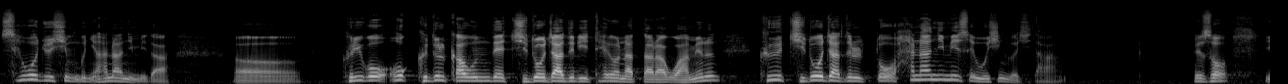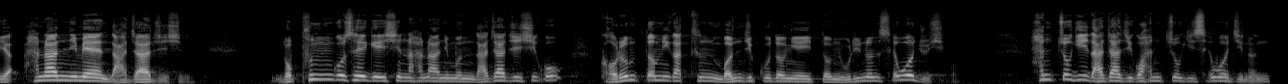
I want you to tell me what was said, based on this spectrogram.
세워 주신 분이 하나님이다. 어, 그리고 혹 그들 가운데 지도자들이 태어났다라고 하면은 그 지도자들도 하나님이 세우신 것이다. 그래서 이 하나님의 낮아지심, 높은 곳에 계신 하나님은 낮아지시고 거름더미 같은 먼지 구덩이에 있던 우리는 세워 주시고 한쪽이 낮아지고 한쪽이 세워지는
